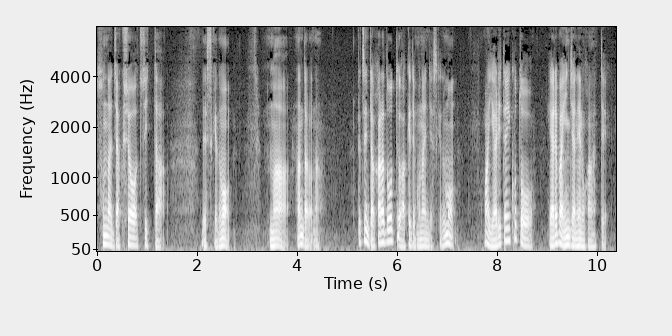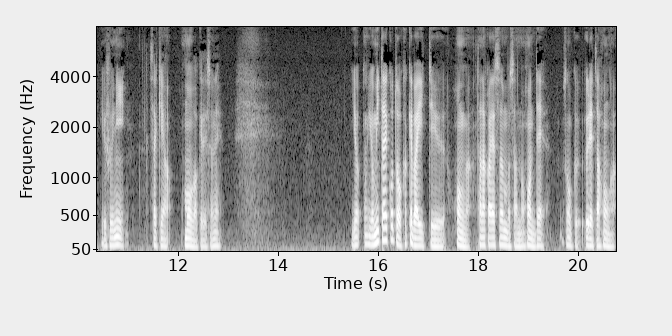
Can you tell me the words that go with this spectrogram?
そんな弱小ツイッターですけどもまあなんだろうな。別にだからどうってわけでもないんですけどもまあやりたいことをやればいいんじゃねえのかなっていうふうに最近は思うわけですよね。読みたいことを書けばいいっていう本が田中康信さんの本ですごく売れた本が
